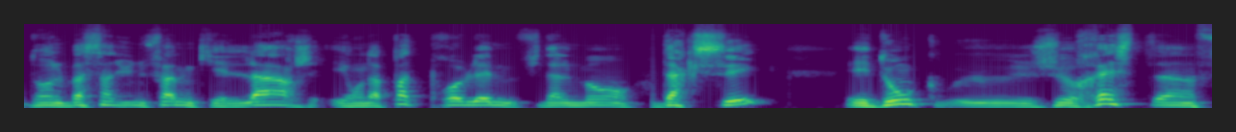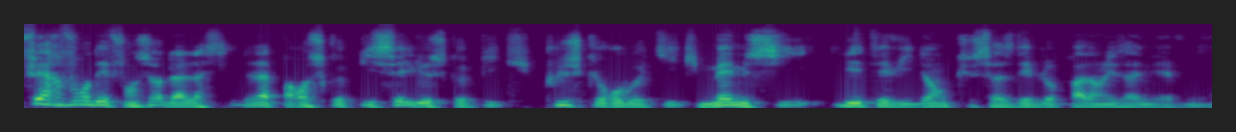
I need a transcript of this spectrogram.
dans le bassin d'une femme qui est large et on n'a pas de problème finalement d'accès. Et donc, euh, je reste un fervent défenseur de la, paroscopie célioscopique plus que robotique, même si il est évident que ça se développera dans les années à venir.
